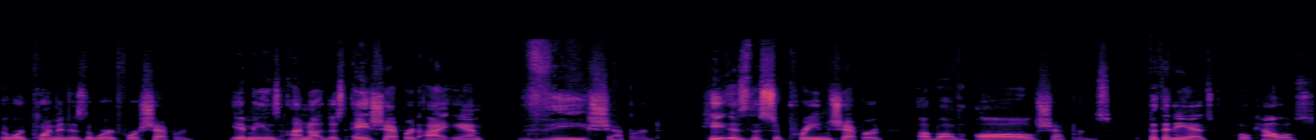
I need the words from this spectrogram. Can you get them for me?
The word poimen is the word for shepherd. It means I'm not just a shepherd, I am the shepherd. He is the supreme shepherd above all shepherds. But then he adds hokalos,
